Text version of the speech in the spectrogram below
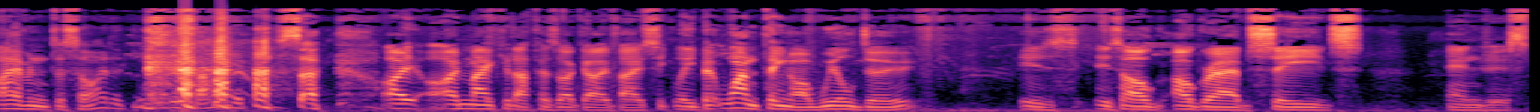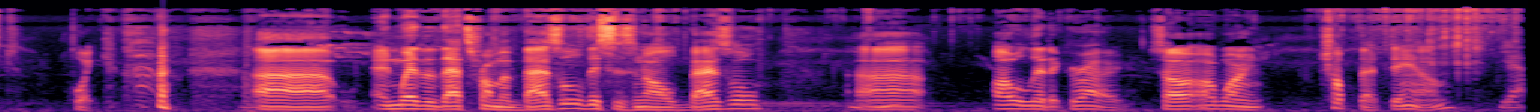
I haven't decided. Decided. so I, I make it up as I go basically. But one thing I will do is is I'll I'll grab seeds and just hoik. uh, and whether that's from a basil, this is an old basil, uh, I will let it grow. So I won't chop that down. yeah.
